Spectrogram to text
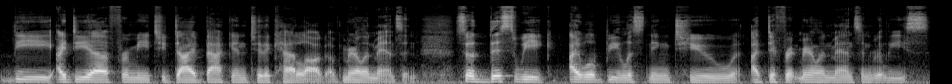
the idea for me to dive back into the catalog of Marilyn Manson. So this week I will be listening to a different Marilyn Manson release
